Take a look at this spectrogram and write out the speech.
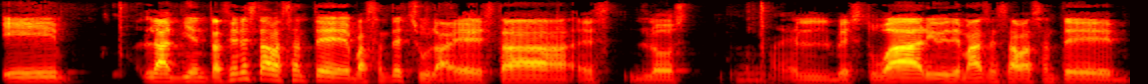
y la ambientación está bastante, bastante chula, ¿eh? Está, los, el vestuario y demás está bastante,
